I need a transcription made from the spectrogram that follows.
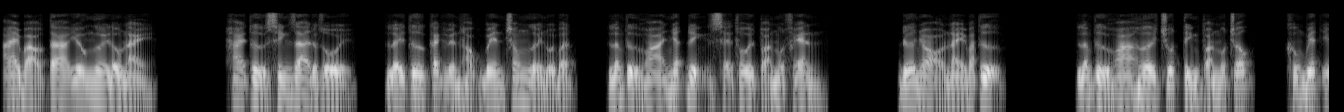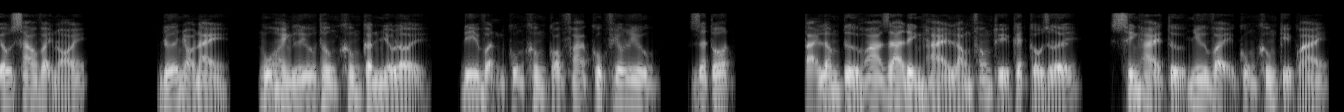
ai bảo ta yêu ngươi lâu này? Hai tử sinh ra được rồi, lấy tư cách huyền học bên trong người nổi bật, lâm tử hoa nhất định sẽ thôi toán một phen. Đứa nhỏ này bắt tự. Lâm tử hoa hơi chút tính toán một chốc, không biết yếu sao vậy nói. Đứa nhỏ này, ngũ hành lưu thông không cần nhiều lời, đi vận cũng không có phá cục phiêu lưu, rất tốt. Tại lâm tử hoa gia đình hài lòng phong thủy kết cấu dưới, sinh hài tử như vậy cũng không kỳ quái.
